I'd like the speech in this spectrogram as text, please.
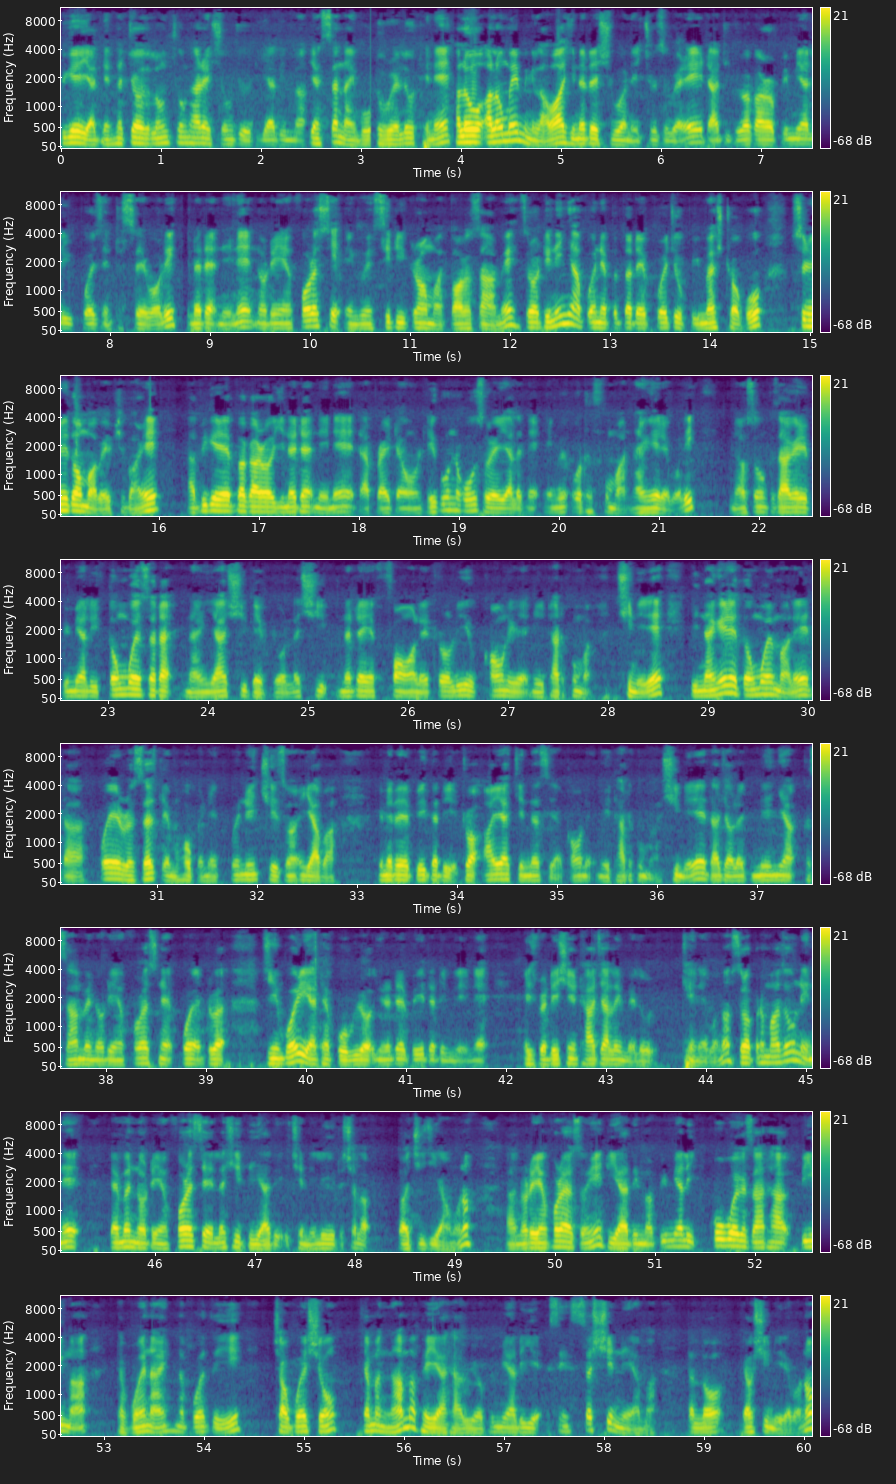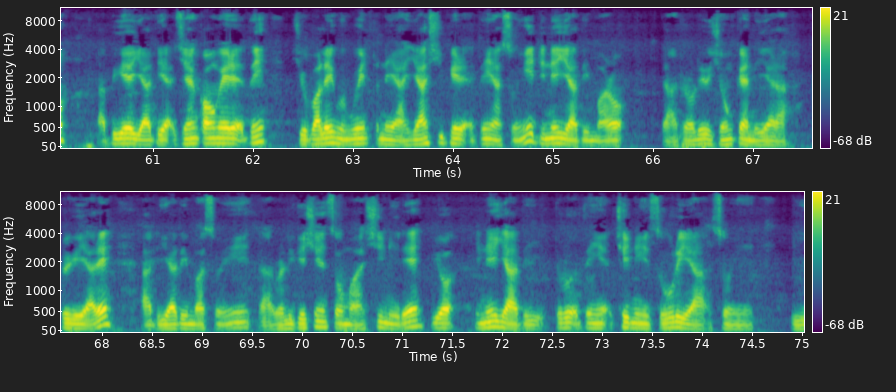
ပြီးခဲ့တဲ့ရာသီနှစ်ကြော်စလုံးရှုံးထားတဲ့ရှုံးချိုဒီရာသီမှာပြန်ဆက်နိုင်ဖို့လိုတယ်လို့ထင်တယ်ဟယ်လိုအားလုံးပဲမင်္ဂလာပါ United Shoe ကနေကြိုဆိုရတဲ့ဒါဒီကတော့ကတော့ Premier League ပွဲစဉ်30ပေါ့လေ United အနေနဲ့ Nottingham Forest ရဲ့ England City Ground မှာသွားကစားရမယ်ဆိုတော့ဒီနေ့ညပွဲနဲ့ပတ်သက်တဲ့ပွဲချုပ် pre-match talk ကိုဆွေးနွေးသွားမှာပဲဖြစ်ပါတယ်ဒါပြီးခဲ့တဲ့ဘက်ကတော့ United အနေနဲ့ဒါ Brighton ကို၄ဂိုး2ဂိုးဆိုတဲ့ရလဒ်နဲ့ England Old Trafford မှာနိုင်ခဲ့တယ်ပေါ့လေနောက်ဆုံးကစားခဲ့တဲ့ Premier League 3ပွဲဆက်တိုက်နိုင်ရရှိခဲ့ပြီးတော့လက်ရှိ United ရဲ့ form ကလည်းတော်တော်လေးကိုကောင်းနေတဲ့အနေအထားတစ်ခုမှာ ရှိနေတယ်ဒီနိုင်ခဲ့တဲ့3ပွဲမှာလည်းဒါပွဲ result တွေမဟုတ်ဘဲနဲ့ winning ခြေစွမ်းအရာပါ United ပြည်သက်တွေအတွက်အားရကျင်းတဲ့ဆရာကောင်းတဲ့အနေအထားတစ်ခုမှာရှိနေတယ်ဒါကြောင့်လည်းဒီနေ့ညကစားမယ် Nottingham Forest နဲ့ပွဲအတွက်ရင်ပွဲတွေအထက်ပို့ပြီးတော့ United ပြည်သက်တွေအနေနဲ့ expectation ထားကြလိမ့်မယ်လို့ထင်တယ်ပေါ့နော်ဆိုတော့ပထမဆုံးအနေနဲ့တိုင်ဘက် Nottingham Forest ရဲ့လက်ရှိဒီယာဒီအခြေအနေလေးကိုတစ်ချက်လောက်တွားကြည့်ကြည့်အောင်ပေါ့နော်အဲ Nottingham Forest ဆိုရင်ဒီယာဒီမှာ Premier League 6ပွဲကစားထားပြီးမှတပွဲနိုင်2ပွဲသေး6ပွဲရှုံး ကျမှ9မှတ်ဖယ်ရထားပြီးတော့ Premier League ရဲ့အဆင့်18နေရာမှာတလောရောက်ရှိနေတယ်ပေါ့နော်ဒါပြီးခဲ့တဲ့ယာဒီကအရန်ကောင်းခဲ့တဲ့အသင်းယူပါလိဝင်ဝင်တနေရာရရှိခဲ့တဲ့အသင်းရဆိုရင်ဒီနေ့ယာဒီမှာတော့ဒါတော်တော်လေးရုန်းကန်နေရတာတွေ့ကြရတယ်အာဒီယာဒီမှာဆိုရင်ဒါ relegation ဇုံမှာရှိနေတယ်ပြီးတော့ဒီနေ့ယာဒီသူတို့အသင်းရဲ့အခြေအနေဇိုးတွေကဆိုရင်ဒီ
